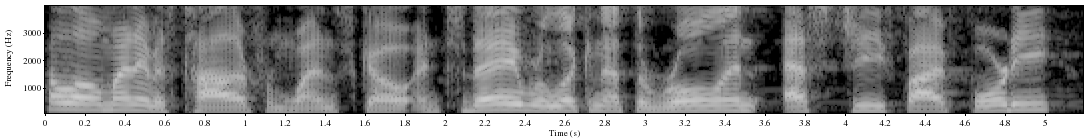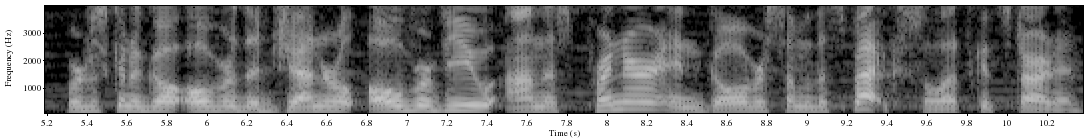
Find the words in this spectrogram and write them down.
Hello, my name is Tyler from Wensco, and today we're looking at the Roland SG540. We're just gonna go over the general overview on this printer and go over some of the specs, so let's get started.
